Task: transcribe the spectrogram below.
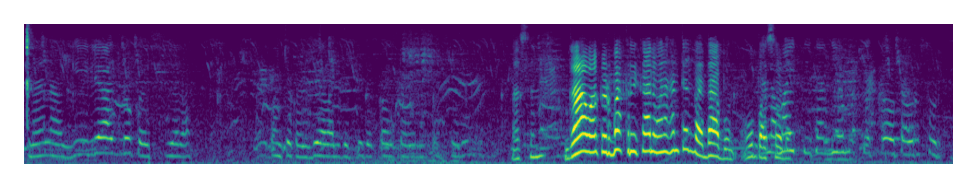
नाही ना गेले आज लोक याला पंचकडे देवाला तर तिथं कवटावर असं ना? गावाकडे भाकरी कालवण हाणतात बाय दाबून उपास सोडा माहिती का? नियम ते कवटावर सोडते.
